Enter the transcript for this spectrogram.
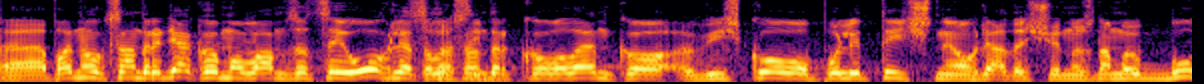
Е, Пане Олександре, дякуємо вам за цей огляд. Спасибі. Олександр Коваленко, військово-політичний оглядач, щойно з нами був.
